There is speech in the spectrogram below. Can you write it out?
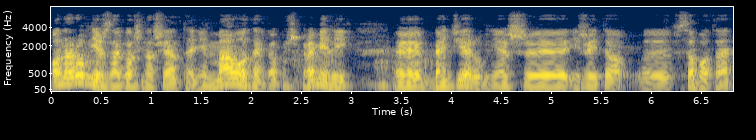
ona również zagości na naszej antenie. Mało tego, oprócz Premier League e, będzie również, jeżeli to w sobotę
